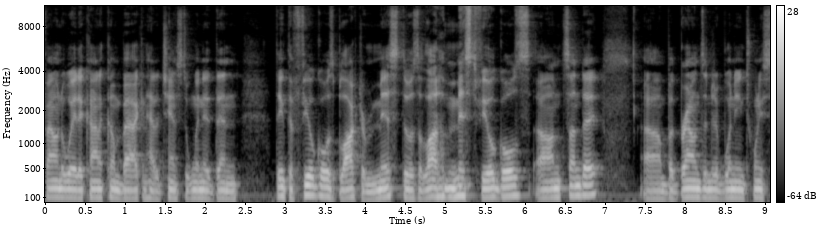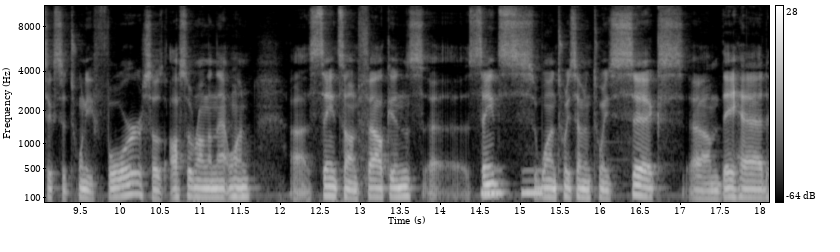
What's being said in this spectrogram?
found a way to kind of come back and had a chance to win it. Then I think the field goal was blocked or missed. There was a lot of missed field goals on Sunday. Um, but Browns ended up winning 26 to 24, so I was also wrong on that one. Uh, Saints on Falcons. Uh, Saints won 27 26. Um, they had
